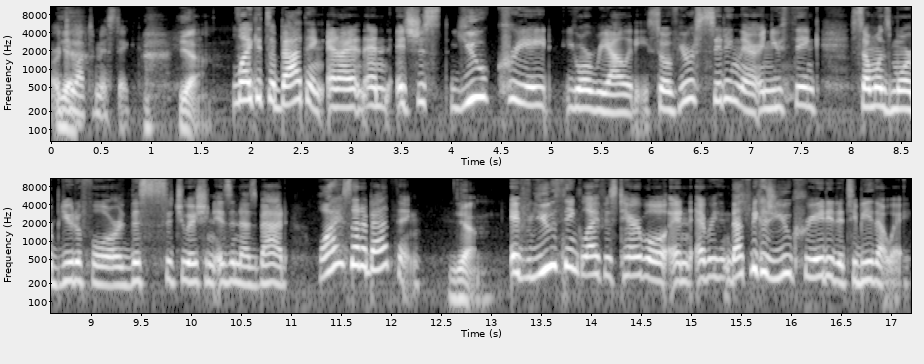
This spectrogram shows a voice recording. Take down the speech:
or yeah. too optimistic. Yeah like it's a bad thing and I, and it's just you create your reality so if you're sitting there and you think someone's more beautiful or this situation isn't as bad why is that a bad thing yeah if you think life is terrible and everything that's because you created it to be that way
